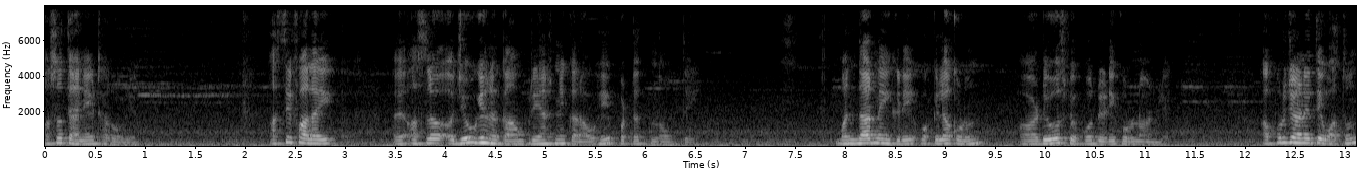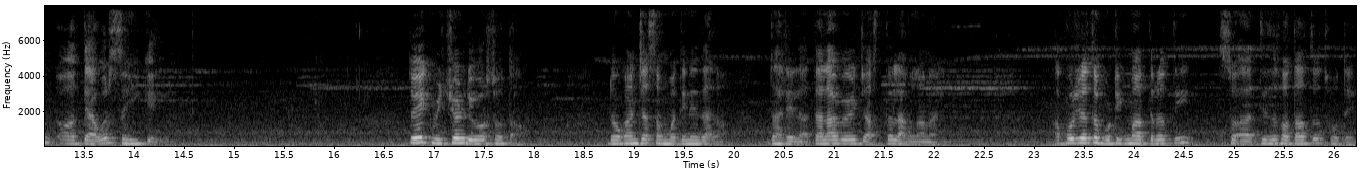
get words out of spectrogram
असं त्याने ठरवले. आसिफालाही असलं अजीव घेणं काम प्रियांशने करावं हे पटत नव्हते. मंदारने इकडे वकिलाकडून डिवोर्स पेपर रेडी करून आणले. अपूर्जाने ते वाचून त्यावर सही केली. तो एक म्युच्युअल डिवोर्स होता. दोघांच्या संमतीने झाला झालेला. त्याला वेळ जास्त लागला नाही. अपूर्जाचं बुटीक मात्र ती स्व तिचं स्वतःचंच होते.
